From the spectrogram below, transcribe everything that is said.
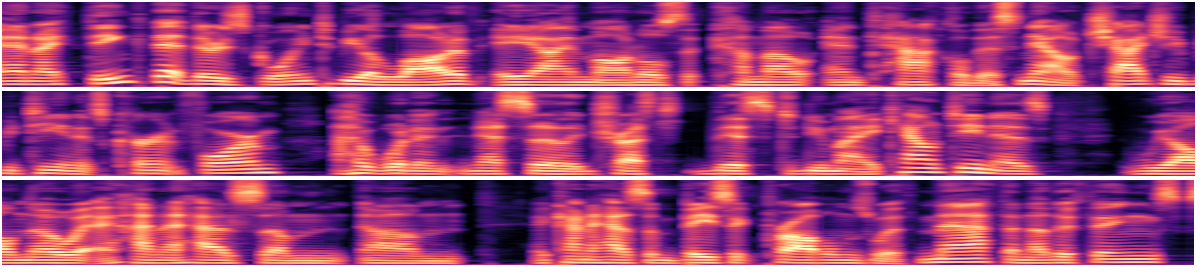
and I think that there's going to be a lot of AI models that come out and tackle this. Now, ChatGPT in its current form, I wouldn't necessarily trust this to do my accounting, as we all know it kind of has some um, it kind of has some basic problems with math and other things.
